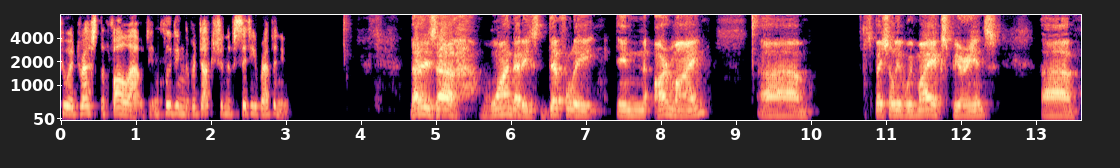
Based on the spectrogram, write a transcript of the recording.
to address the fallout, including the reduction of city revenue? That is uh, one that is definitely in our mind, um, especially with my experience. Um,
